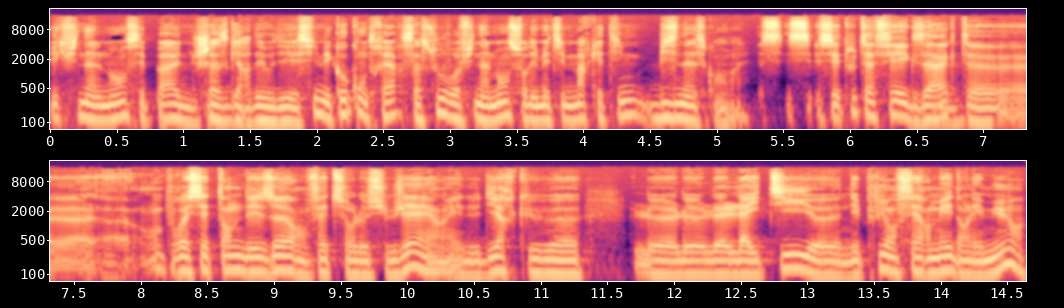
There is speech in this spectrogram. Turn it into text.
et que finalement c'est pas une chasse gardée au DSI, mais qu'au contraire ça s'ouvre finalement sur des métiers marketing business quoi en vrai. C'est tout à fait exact. Hmm. Euh, on pourrait s'étendre des heures en fait sur le sujet hein, et de dire que l'IT euh, n'est plus enfermé dans les murs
